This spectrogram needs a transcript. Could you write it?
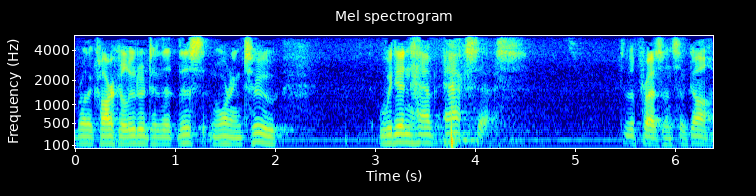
Brother Clark alluded to this morning too, we didn't have access to the presence of God.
